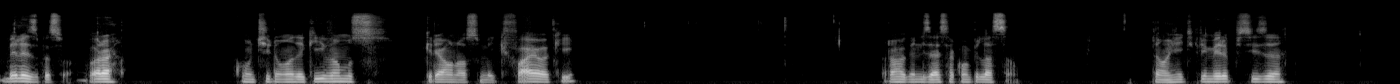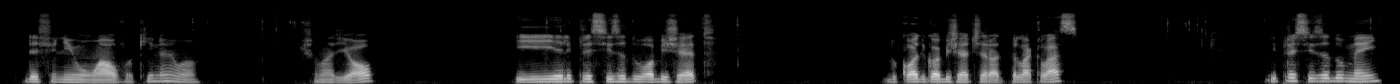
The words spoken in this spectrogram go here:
Beleza, pessoal. Agora, continuando aqui, vamos criar o nosso makefile aqui para organizar essa compilação. Então, a gente primeiro precisa definir um alvo aqui, né? Uma, chamar de all. E ele precisa do objeto, do código objeto gerado pela classe. E precisa do main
